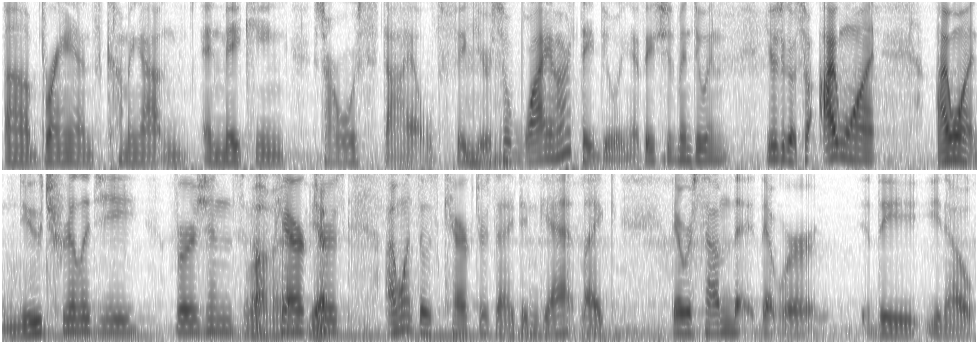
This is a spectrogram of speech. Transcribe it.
uh, brands coming out and, and making Star Wars styled figures. So Mhm. why aren't they doing it? They should have been doing years ago. So I want, I want new trilogy versions Love of it. Yep. characters. I want those characters that I didn't get. Like there were some that, that were the you know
